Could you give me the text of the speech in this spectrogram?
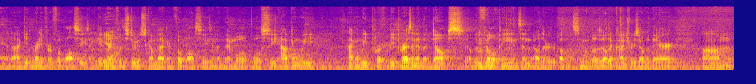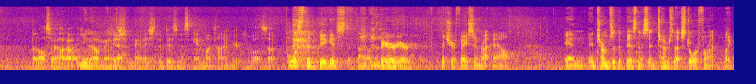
and uh, getting ready for football season, getting ready for the students to come back in football season, and then we'll we'll see how can we how can we pr- be present in the dumps of the Mhm. Philippines and other of some of those other countries over there. Um, but also how to you know manage Yeah. manage the business and my time here as well. So What's the biggest uh, barrier that you're facing right now, in in terms of the business, in terms of that storefront? Like,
